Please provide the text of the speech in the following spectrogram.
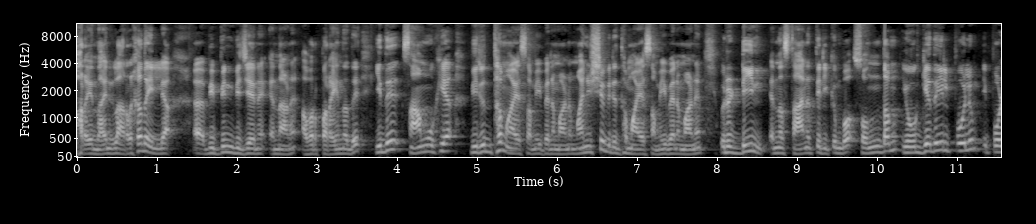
പറയുന്നത്. അതിനുള്ള അർഹതയില്ല വിപിൻ വിജയന് എന്നാണ് അവർ പറയുന്നത്. ഇത് സാമൂഹ്യ വിരുദ്ധമായ സമീപനമാണ് മനുഷ്യവിരുദ്ധമായ സമീപനമാണ്. ഒരു ഡീൻ എന്ന സ്ഥാനത്തിരിക്കുമ്പോൾ സ്വന്തം യോഗ്യതയിൽ പോലും ഇപ്പോൾ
